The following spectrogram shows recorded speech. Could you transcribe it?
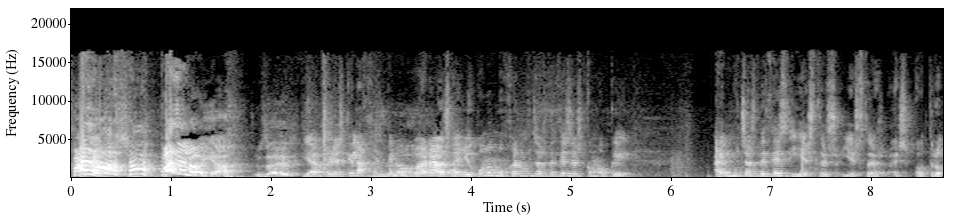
¡Para! ¡Páralo ya! ¿Sabes? Ya, pero es que la gente no para. O sea, yo como mujer muchas veces es como que hay muchas veces, y esto, es, y esto es, otro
